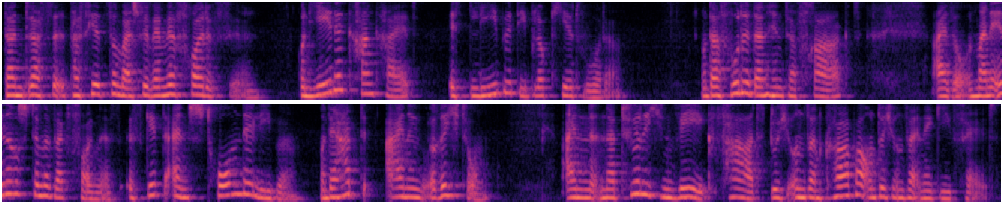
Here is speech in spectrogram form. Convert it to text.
dann das passiert zum Beispiel, wenn wir Freude fühlen. Und jede Krankheit ist Liebe, die blockiert wurde. Und das wurde dann hinterfragt. Also, und meine innere Stimme sagt Folgendes. Es gibt einen Strom der Liebe und er hat eine Richtung, einen natürlichen Weg, Pfad durch unseren Körper und durch unser Energiefeld.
